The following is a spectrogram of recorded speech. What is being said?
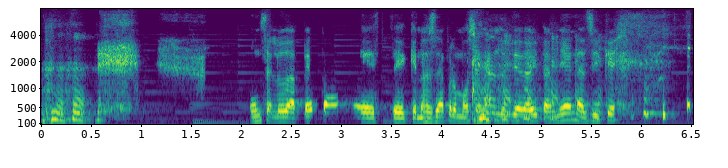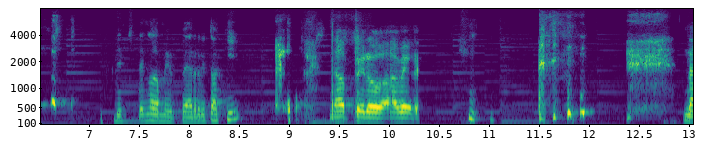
Un saludo a Pepa, este, que nos está promocionando el día de hoy también, así que, De hecho, tengo a mi perrito aquí. no, pero a ver. No,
